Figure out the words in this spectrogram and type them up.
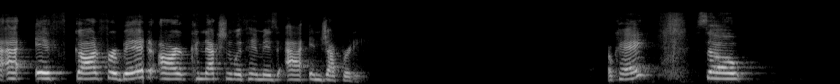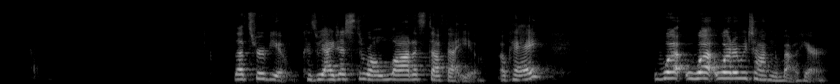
uh, if God forbid our connection with him is at, in jeopardy. Okay? So let's review because I just threw a lot of stuff at you, okay? What what what are we talking about here?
